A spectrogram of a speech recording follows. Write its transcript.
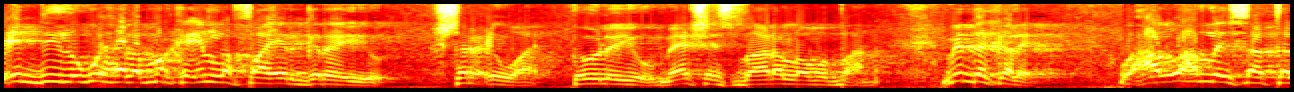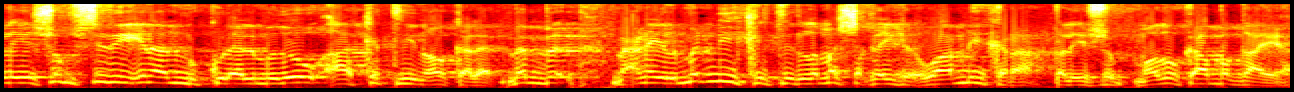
Ciddii lagu hela marka in la faayargareeyo sharci waay hoolayow meesha isbaaro looma baahna. Midda kale waxaad u hadlaysaa taliya shub sidii inaad mukulaalmadoow aa ka tihiin oo kale. Macnaa ma dhihi kartid lama shaqayn kar waa dhihi karaa taliya maaduu kaa baqaya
